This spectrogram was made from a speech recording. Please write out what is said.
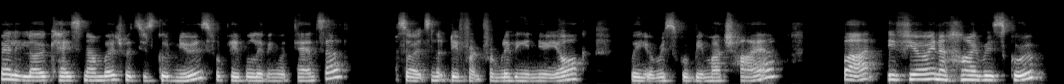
fairly low case numbers, which is good news for people living with cancer. So it's not different from living in New York, where your risk would be much higher. But if you're in a high risk group,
